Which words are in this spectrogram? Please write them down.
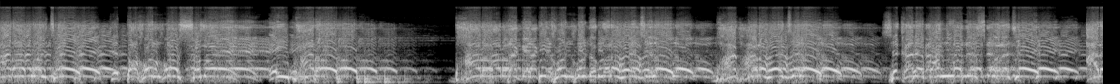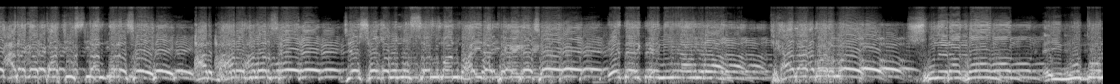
তারা বলছে যে তখনকার সময়ে এই ভারত ভারতটাকে দ্বিখণ্ডিত করা হয়েছিল ভাগ করা হয়েছিল সেখানে বাংলাদেশ করেছে আরেক জায়গায় পাকিস্তান করেছে আর ভারতবর্ষে যে সকল মুসলমান ভাইরা থেকে গেছে। এদেরকে নিয়ে আমরা খেলা করব। শুনে রাখুন, এই নতুন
